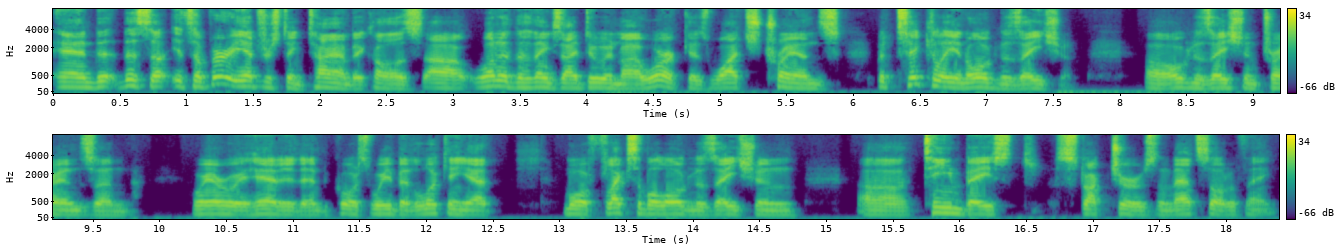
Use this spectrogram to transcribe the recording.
and this uh, it's a very interesting time because uh, one of the things I do in my work is watch trends, particularly in organization, uh, organization trends, and where we're headed. And of course, we've been looking at more flexible organization, uh, team-based structures, and that sort of thing.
